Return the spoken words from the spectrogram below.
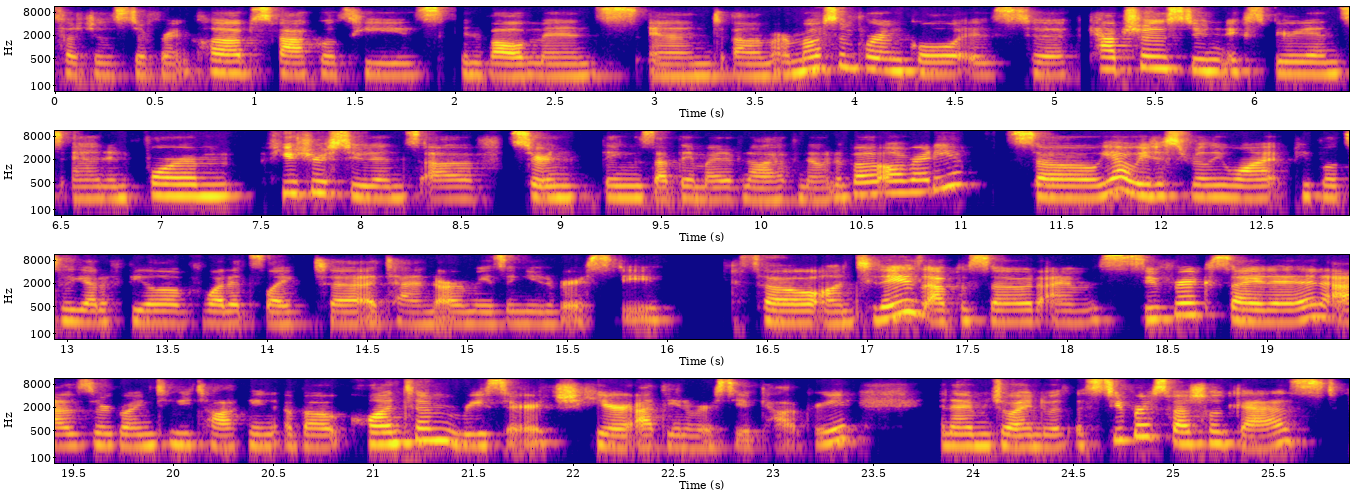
such as different clubs, faculties, involvements. And um, our most important goal is to capture the student experience and inform future students of certain things that they might have not have known about already. So, yeah, we just really want people to get a feel of what it's like to attend our amazing university. So, on today's episode, I'm super excited as we're going to be talking about quantum research here at the University of Calgary. And I'm joined with a super special guest,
